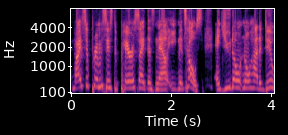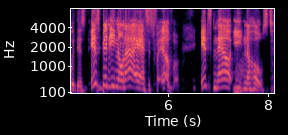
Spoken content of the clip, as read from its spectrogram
white supremacy is the parasite that's now eating its host. And you don't know how to deal with this. It's been eating on our asses forever. It's now eating the host.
